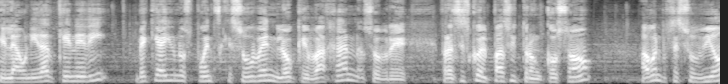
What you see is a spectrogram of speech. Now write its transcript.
en la unidad Kennedy ve que hay unos puentes que suben, luego que bajan sobre Francisco del Paso y Troncoso. Ah, bueno, pues se subió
